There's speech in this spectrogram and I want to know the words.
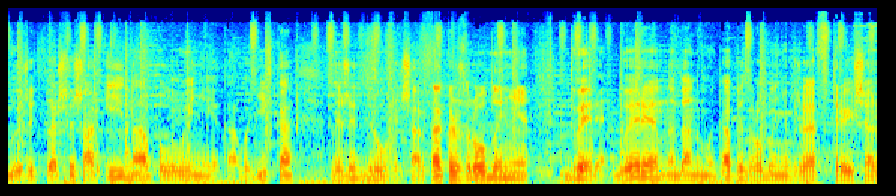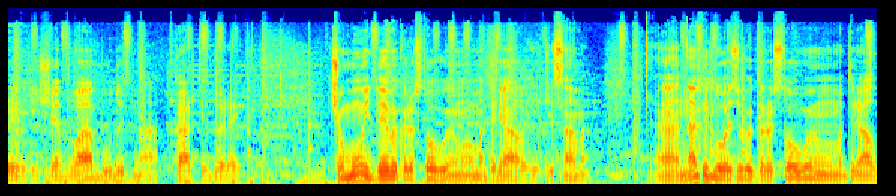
лежить перший шар, і на половині, яка водійська, лежить другий шар. Також зроблені двері. Двері на даному етапі зроблені вже в три шари, і ще два будуть на карті дверей. Чому і де використовуємо матеріали, які саме? Е, На підлозі використовуємо матеріал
